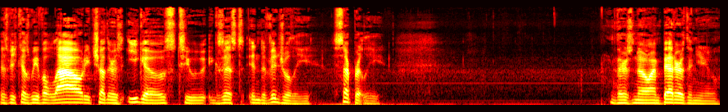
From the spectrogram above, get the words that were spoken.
is because we've allowed each other's egos to exist individually, separately. There's no I'm better than you.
